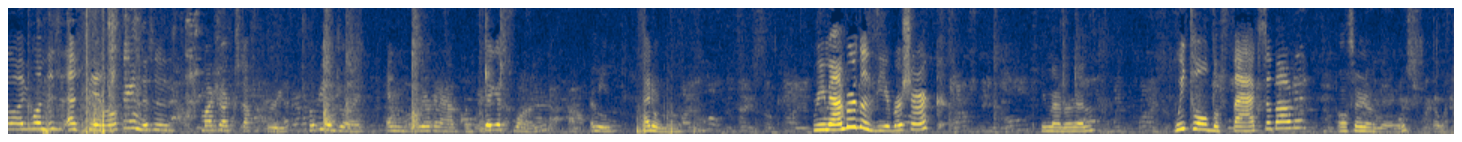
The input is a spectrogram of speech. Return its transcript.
Hello everyone, this is SPN 3 and this is My Shark Stuff 3. Hope you enjoy. And we're going to have the biggest one. I mean, I don't know. Remember the zebra shark? Remember him? We told the facts about it, also known as the leopard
